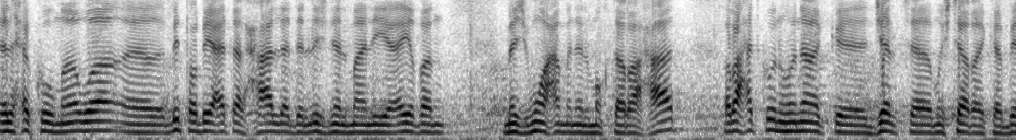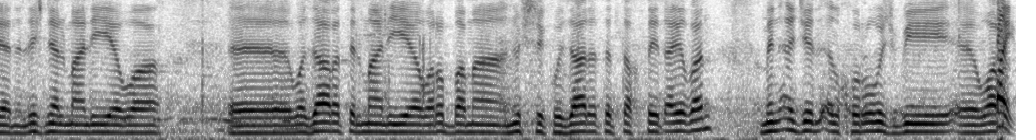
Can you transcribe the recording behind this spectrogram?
الحكومة وبطبيعة الحال لدى اللجنة المالية أيضا مجموعة من المقترحات راح تكون هناك جلسة مشتركة بين اللجنة المالية و آه، وزارة المالية وربما نشرك وزارة التخطيط أيضا من أجل الخروج بورقة طيب.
